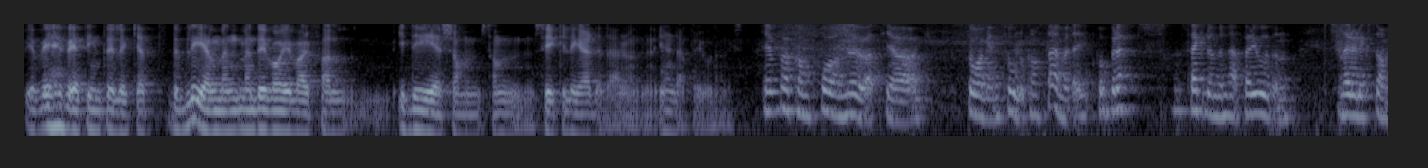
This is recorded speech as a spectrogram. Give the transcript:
Jag vet, inte hur lyckat det blev men, men det var i varje fall idéer som, som cirkulerade där i den där perioden. Liksom. Jag bara kom på nu att jag såg en solokonsert med dig på Bröts, säkert under den här perioden, när du liksom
